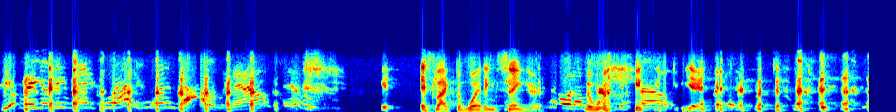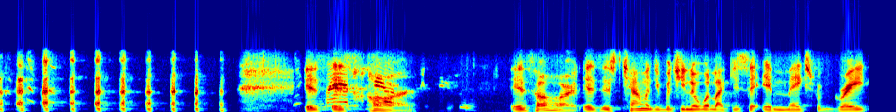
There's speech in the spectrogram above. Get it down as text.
You bringing me back to where I didn't want to go now. It's like the wedding singer. You know what I'm the, talking about. yeah. it's it's hard. It's hard. It's, it's challenging, but you know what? Like you said, it makes for great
